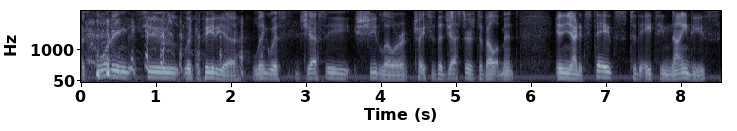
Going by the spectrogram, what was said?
according to Wikipedia, linguist Jesse Sheidlower traces the jester's development in the United States to the 1890s.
